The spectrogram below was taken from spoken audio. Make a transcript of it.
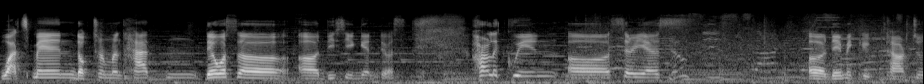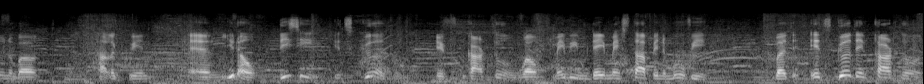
Watchmen, Doctor Manhattan. There was a, a DC again. There was Harley Quinn uh, series. Uh, they make a cartoon about Harley Quinn, and you know DC. It's good if cartoon. Well, maybe they messed up in the movie, but it's good in cartoon.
